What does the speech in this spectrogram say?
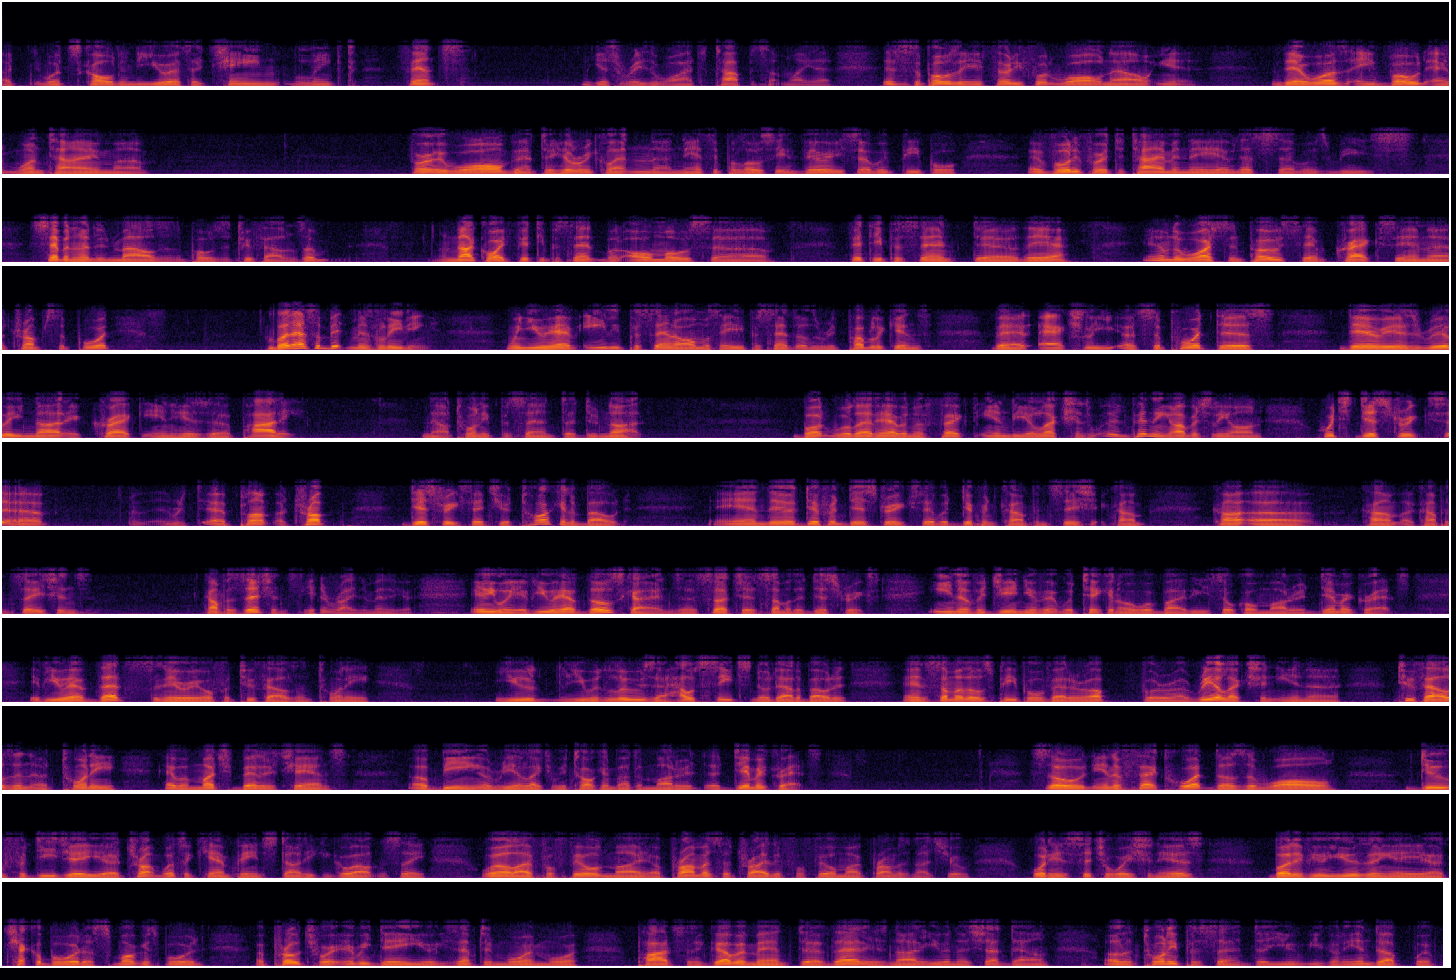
a, what's called in the U.S. a chain-linked fence. I guess razor wire at the top or something like that. This is supposedly a 30-foot wall. Now, there was a vote at one time. Uh, for a wall that uh, Hillary Clinton, uh, Nancy Pelosi, and various other people uh, voted for at the time, and they have that's uh, was be 700 miles as opposed to 2,000. So not quite 50%, but almost uh, 50% uh, there. And the Washington Post have cracks in uh, Trump's support, but that's a bit misleading when you have 80% or almost 80% of the Republicans that actually support this there is really not a crack in his uh, party. Now, 20% uh, do not. But will that have an effect in the elections? Depending, obviously, on which districts, uh, uh, Trump, uh, districts that you're talking about, and there are different districts with different compensation comp, com, uh, com, compensations compositions. Get it right in a minute here. Anyway, if you have those kinds, uh, such as some of the districts in Virginia that were taken over by these so-called moderate Democrats, if you have that scenario for 2020, you you would lose uh, House seats, no doubt about it, and some of those people that are up for uh, re-election in uh, 2020 have a much better chance of being a re-elected. We're talking about the moderate uh, Democrats. So, in effect, what does the wall do for DJ uh, Trump? What's a campaign stunt? He can go out and say, "Well, I fulfilled my uh, promise. I tried to fulfill my promise." Not sure what his situation is, but if you're using a uh, checkerboard, a smorgasbord approach, where every day you're exempting more and more parts of the government, uh, that is not even a shutdown of the 20%. Uh, you, you're going to end up with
